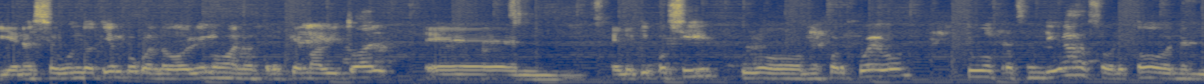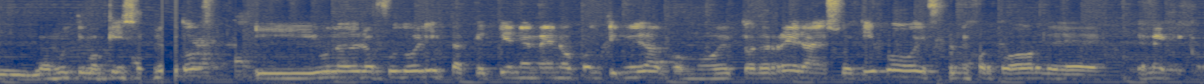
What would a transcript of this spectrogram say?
Y en el segundo tiempo, cuando volvimos a nuestro esquema habitual, eh, el equipo sí tuvo mejor juego, tuvo profundidad, sobre todo en los últimos 15 minutos, y uno de los futbolistas que tiene menos continuidad, como Héctor Herrera en su equipo, hoy fue el mejor jugador de, de México.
